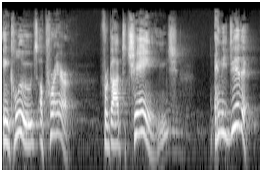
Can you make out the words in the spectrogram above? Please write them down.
includes a prayer for God to change, and He did it.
